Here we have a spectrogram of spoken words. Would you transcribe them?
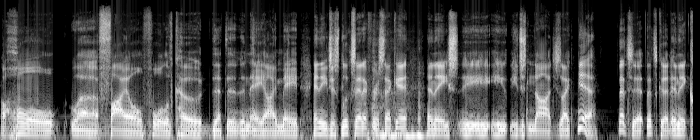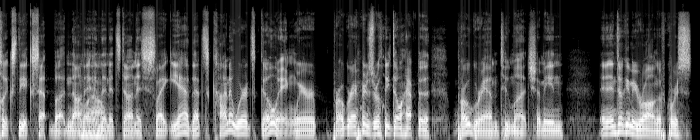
a whole uh, file full of code that the, an AI made, and he just looks at it for a second, and then he he he, he just nods. He's like, yeah. That's it. That's good. And then he clicks the accept button on it, and then it's done. It's just like, yeah, that's kind of where it's going. Where programmers really don't have to program too much. I mean, and, and don't get me wrong. Of course,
